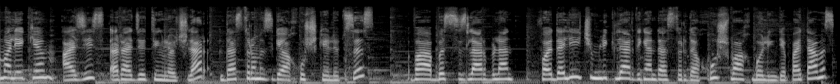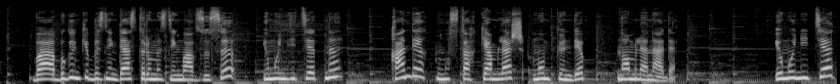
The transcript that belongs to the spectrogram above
assalomu alaykum aziz radio tinglovchilar. Dasturimizga xush kelibsiz va biz sizlar bilan foydali ichimliklar degan dasturda xushvaqt bo'ling deb aytamiz. Va bugungi bizning dasturimizning mavzusi immunitetni qanday mustahkamlash mumkin deb nomlanadi. Immunitet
